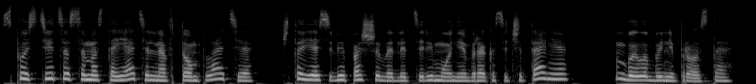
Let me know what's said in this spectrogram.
Спуститься самостоятельно в том платье, что я себе пошила для церемонии бракосочетания, было бы непросто.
